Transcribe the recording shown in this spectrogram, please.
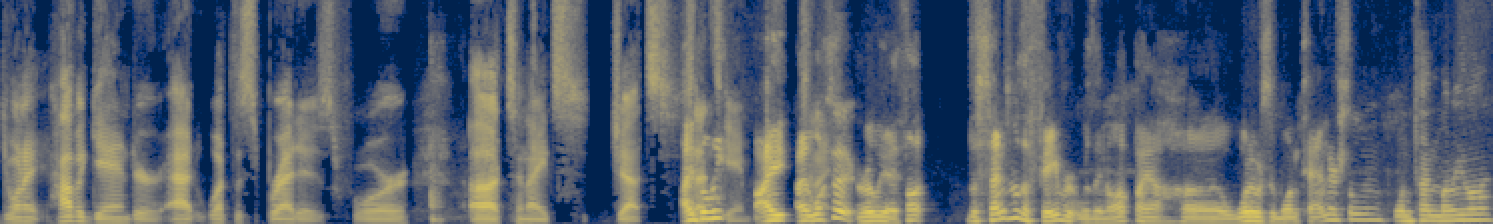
you want to have a gander at what the spread is for uh, tonight's Jets? I believe game? I, I looked at it earlier. I thought the Sens were the favorite, were they not? By uh, what was it, one ten or something? One ten money line.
